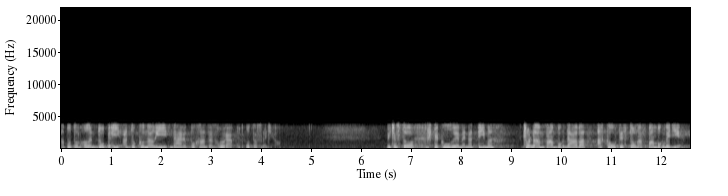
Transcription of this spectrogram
A potom len dobrý a dokonalý dar pochádza z hora od Otca Svetia. My často špekulujeme nad tým, čo nám Pán Boh dáva, akou cestou nás Pán Boh vedie.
